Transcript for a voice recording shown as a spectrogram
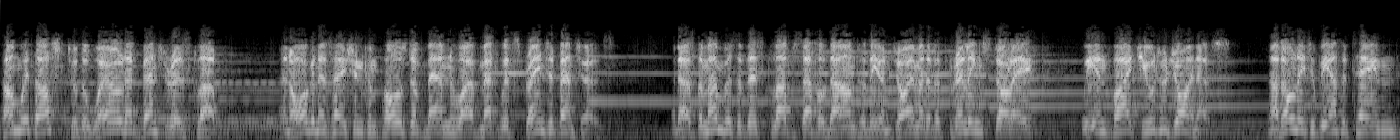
come with us to the World Adventurers Club, an organization composed of men who have met with strange adventures. And as the members of this club settle down to the enjoyment of a thrilling story, we invite you to join us, not only to be entertained,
